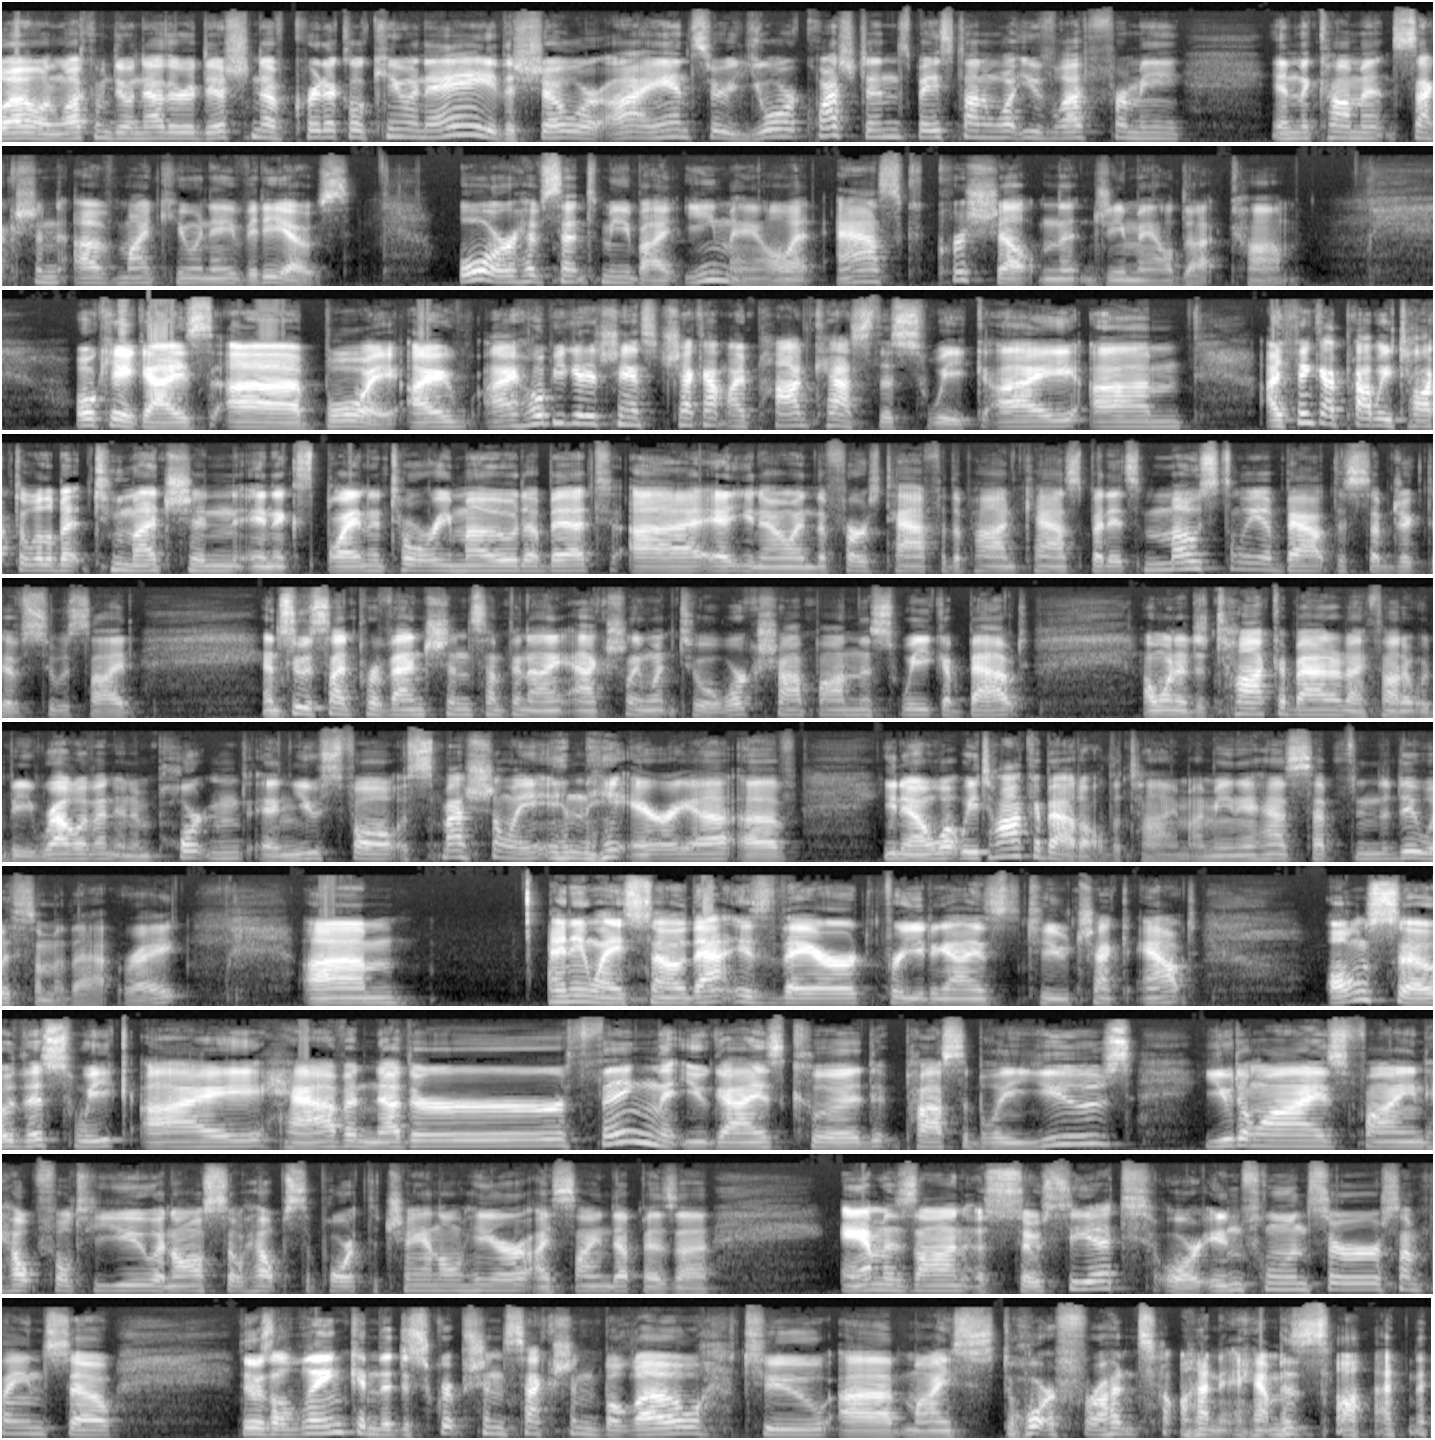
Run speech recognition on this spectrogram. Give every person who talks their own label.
Speaker 1: Hello and welcome to another edition of Critical Q&A, the show where I answer your questions based on what you've left for me in the comment section of my Q&A videos or have sent to me by email at askchrisshelton at gmail.com. Okay, guys, uh, boy, I, I hope you get a chance to check out my podcast this week. I um, I think I probably talked a little bit too much in, in explanatory mode a bit, uh, you know, in the first half of the podcast, but it's mostly about the subject of suicide and suicide prevention, something I actually went to a workshop on this week about. I wanted to talk about it. I thought it would be relevant and important and useful, especially in the area of, you know, what we talk about all the time. I mean, it has something to do with some of that, right? Um, anyway, so that is there for you guys to check out. Also, this week I have another thing that you guys could possibly use, utilize, find helpful to you, and also help support the channel here. I signed up as a Amazon associate or influencer or something. So there's a link in the description section below to uh, my storefront on Amazon.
